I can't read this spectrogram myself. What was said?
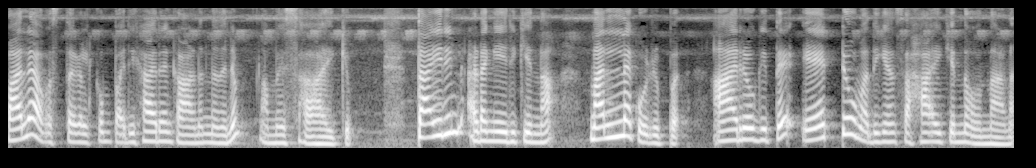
പല അവസ്ഥകൾക്കും പരിഹാരം കാണുന്നതിനും നമ്മെ സഹായിക്കും. തൈരിൽ അടങ്ങിയിരിക്കുന്ന നല്ല കൊഴുപ്പ് ആരോഗ്യത്തെ ഏറ്റവും അധികം സഹായിക്കുന്ന ഒന്നാണ്.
